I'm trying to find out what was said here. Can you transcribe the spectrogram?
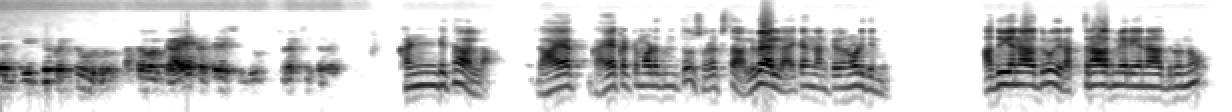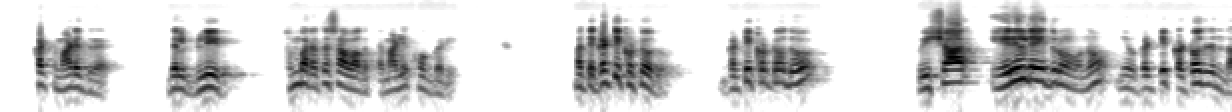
ಕಟ್ಟುವುದು ಅಥವಾ ಗಾಯ ಕತ್ತರಿಸುವುದು ಸುರಕ್ಷಿತವೇ? ಖಂಡಿತ ಅಲ್ಲ. ಗಾಯ ಗಾಯ ಕಟ್ಟು ಮಾಡೋದಂತೂ ಸುರಕ್ಷಿತ ಅಲ್ವೇ ಅಲ್ಲ. ಯಾಕಂದ್ರೆ ನಾನು ಕೆಲವು ನೋಡಿದ್ದೀನಿ. ಅದು ಏನಾದರೂ ರಕ್ತನಾಳದ ಮೇಲೆ ಏನಾದ್ರೂ ಕಟ್ ಮಾಡಿದ್ರೆ ದೆಲ್ ಬ್ಲೀಡ್ ತುಂಬಾ ರಕ್ತಸ್ರಾವ ಆಗುತ್ತೆ ಮಾಡ್ಲಿಕ್ಕೆ ಹೋಗಬೇಡಿ. ಮತ್ತೆ ಗಟ್ಟಿ ಕಟ್ಟೋದು. ಗಟ್ಟಿ ಕಟ್ಟೋದು ವಿಷ ಏರಿಲ್ದೇ ಇದ್ರೂ ನೀವು ಗಟ್ಟಿ ಕಟ್ಟೋದ್ರಿಂದ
